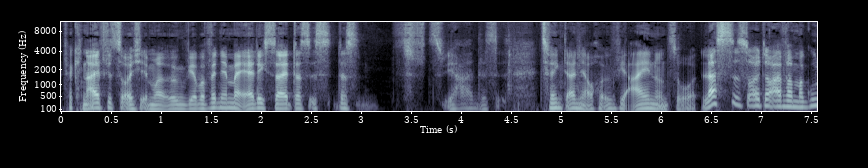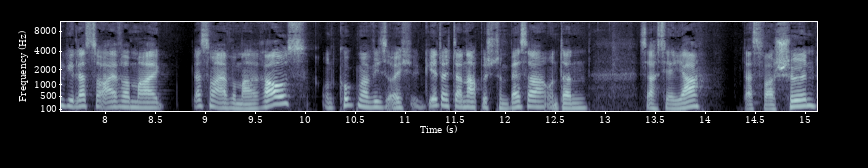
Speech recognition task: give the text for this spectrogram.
verkneift es euch immer irgendwie, aber wenn ihr mal ehrlich seid, das ist das ja, das zwängt einen ja auch irgendwie ein und so. Lasst es euch doch einfach mal gut gehen, lasst doch einfach mal lasst mal einfach mal raus und guckt mal, wie es euch geht euch danach bestimmt besser und dann sagt ihr ja, das war schön.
